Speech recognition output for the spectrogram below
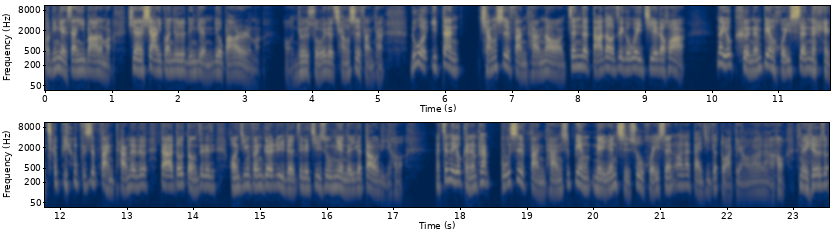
哦，零点三一八了嘛，现在下一关就是零点六八二了嘛，哦，就是所谓的强势反弹。如果一旦强势反弹哦，真的达到这个位阶的话，那有可能变回升呢。这并不是反弹的，都大家都懂这个黄金分割率的这个技术面的一个道理哈。那真的有可能它不是反弹，是变美元指数回升哦，那代志就大条啊了哈。那也就是说，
